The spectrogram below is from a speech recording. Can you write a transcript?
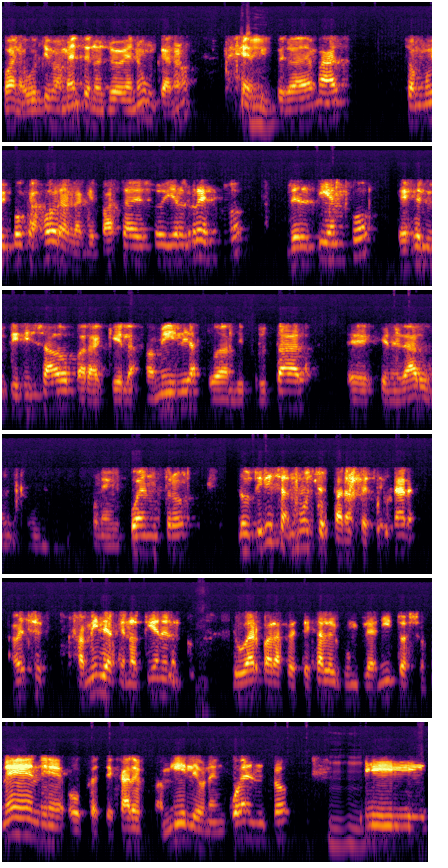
bueno, últimamente no llueve nunca, ¿no? Pero además son muy pocas horas las que pasa eso y el resto del tiempo es el utilizado para que las familias puedan disfrutar, eh, generar un, encuentro. Lo utilizan mucho para festejar, a veces familias que no tienen lugar para festejar el cumpleañito a sus nenes o festejar en familia un encuentro. Y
